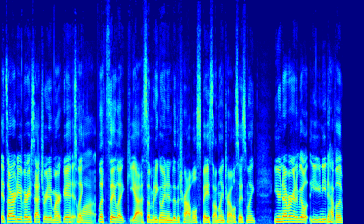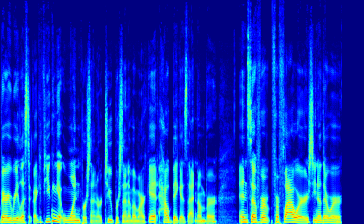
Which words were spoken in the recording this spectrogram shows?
it's already a very saturated market. That's like let's say like yeah, somebody going into the travel space, online travel space, I'm like, you're never going to be able you need to have a very realistic like if you can get 1% or 2% of a market, how big is that number? And so for for flowers, you know, there were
